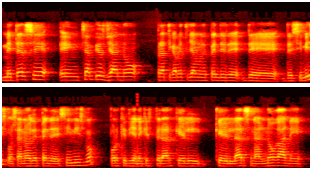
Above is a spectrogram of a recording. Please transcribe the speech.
meterse en Champions ya no prácticamente ya no depende de, de, de, sí mismo, o sea, no depende de sí mismo porque tiene que esperar que el, que el Arsenal no gane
